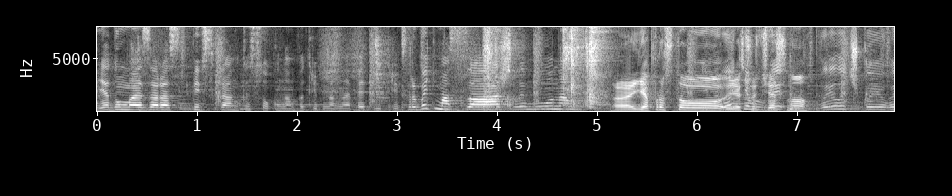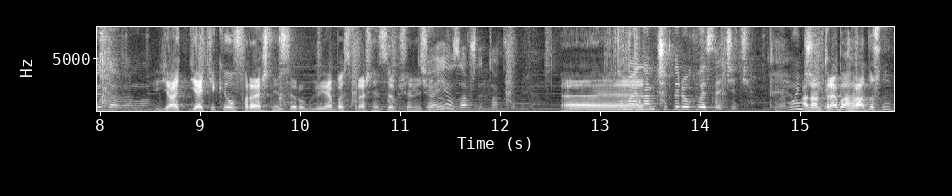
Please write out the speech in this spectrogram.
Я думаю, зараз пів склянки соку нам потрібно на 5 літрів. Зробити масаж лимоном. Е, я просто, Потім якщо ви- чесно, вилочкою видавимо. я, я тільки у фрешніці роблю. Я без фрешніці взагалі Чого нічого не я завжди так роблю. Е, Думаю, нам чотирьох вистачить. А нам треба градусник?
